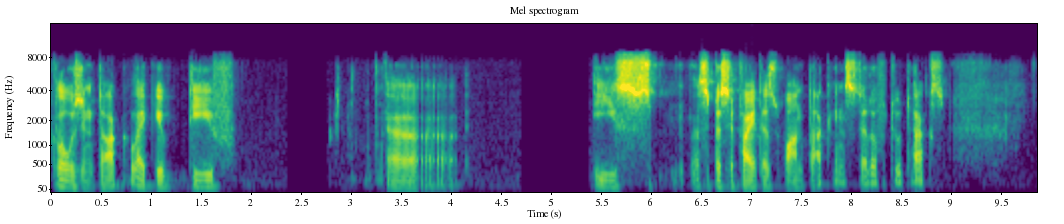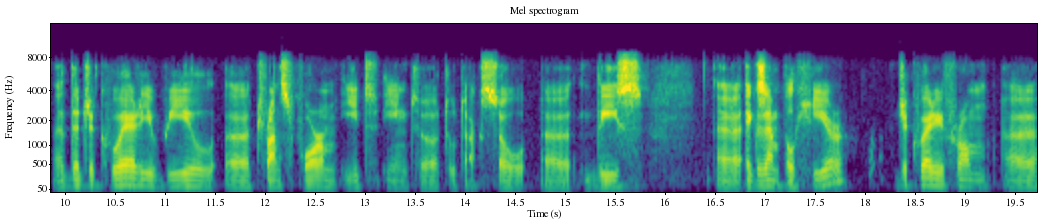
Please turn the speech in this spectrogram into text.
closing tag, like if div uh, is specified as one tag instead of two tags, uh, the jQuery will uh, transform it into two tags. So uh, this uh, example here, jQuery from uh,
